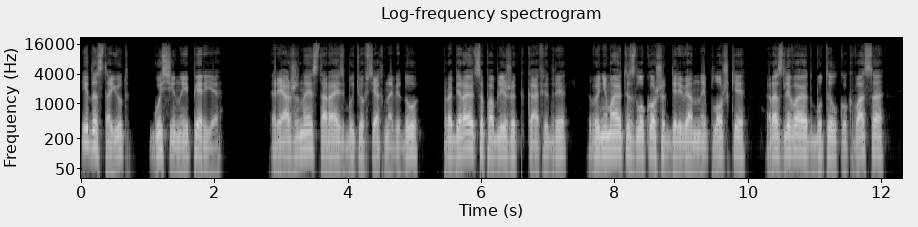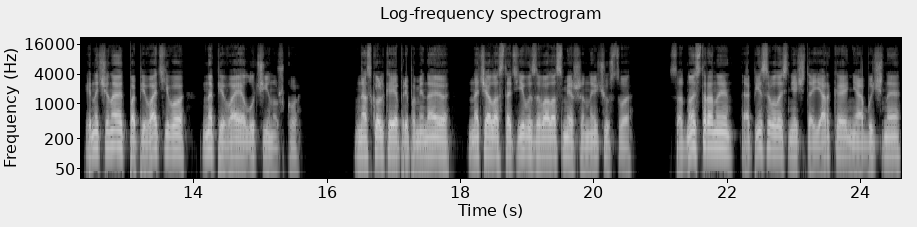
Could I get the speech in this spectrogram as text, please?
и достают гусиные перья. Ряженые, стараясь быть у всех на виду, пробираются поближе к кафедре, вынимают из лукошек деревянные плошки, разливают бутылку кваса и начинают попивать его, напивая лучинушку. Насколько я припоминаю, начало статьи вызывало смешанные чувства. С одной стороны, описывалось нечто яркое, необычное,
